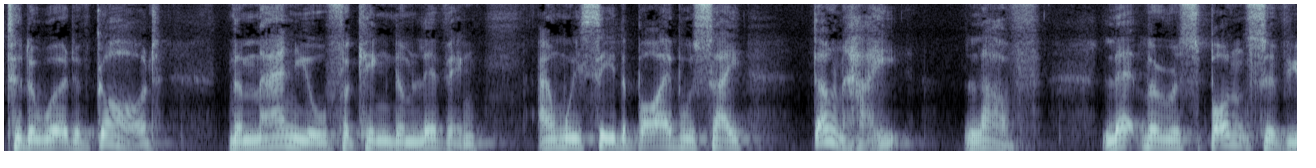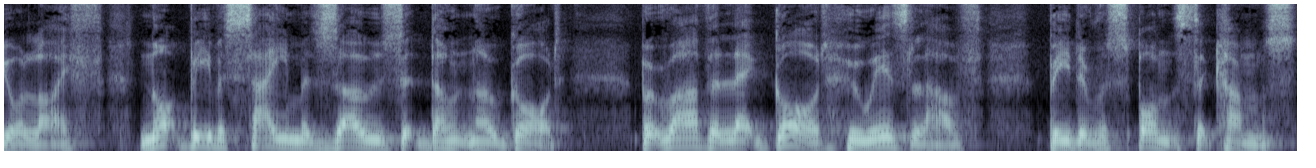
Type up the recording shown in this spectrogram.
to the Word of God, the manual for kingdom living, and we see the Bible say, don't hate, love. Let the response of your life not be the same as those that don't know God, but rather let God, who is love, be the response that comes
